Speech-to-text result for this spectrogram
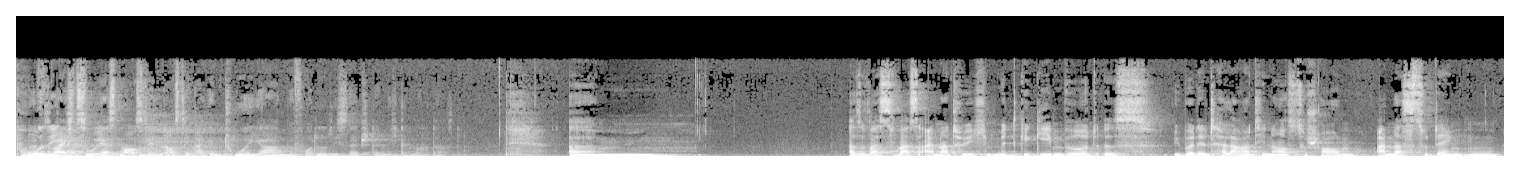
positiv. vielleicht so erstmal aus den, aus den Agenturjahren, bevor du dich selbstständig gemacht hast. Ähm, also was, was einem natürlich mitgegeben wird, ist über den Tellerrand hinauszuschauen, anders zu denken,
